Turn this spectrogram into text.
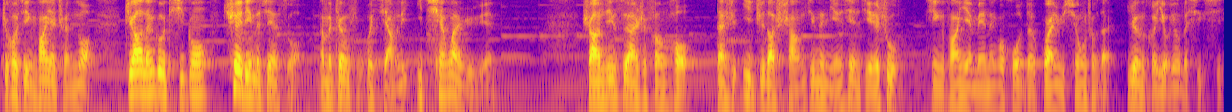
之后，警方也承诺，只要能够提供确定的线索，那么政府会奖励一千万日元。赏金虽然是丰厚，但是一直到赏金的年限结束，警方也没能够获得关于凶手的任何有用的信息。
